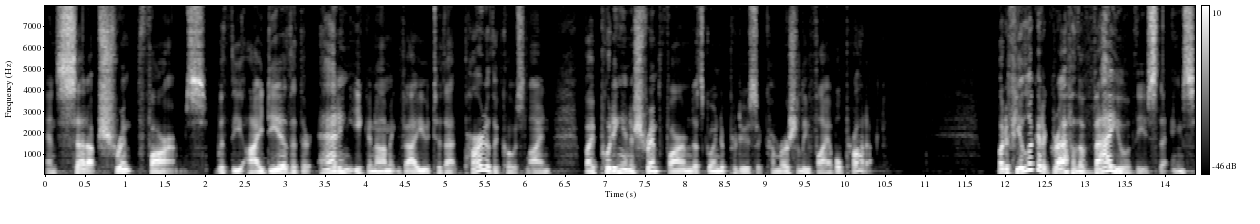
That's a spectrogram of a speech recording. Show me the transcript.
and set up shrimp farms with the idea that they're adding economic value to that part of the coastline by putting in a shrimp farm that's going to produce a commercially viable product. But if you look at a graph of the value of these things,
